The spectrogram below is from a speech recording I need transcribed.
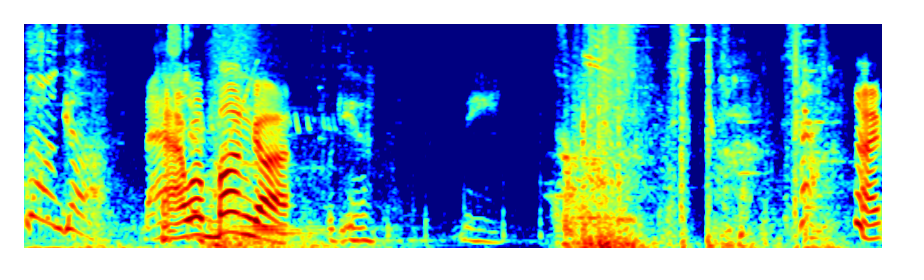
Bunga! Master, Cowabunga! forgive me. Alright.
